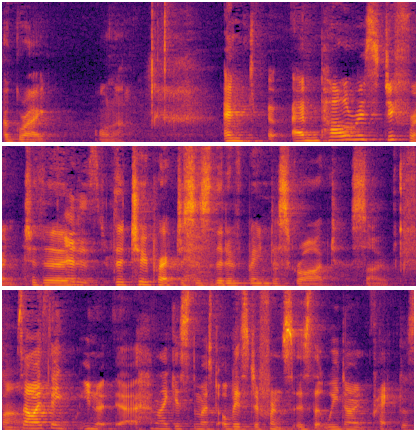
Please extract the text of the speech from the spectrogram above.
a great honour. And and parlour is different to the different. the two practices that have been described so far. So I think, you know, I guess the most obvious difference is that we don't practice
